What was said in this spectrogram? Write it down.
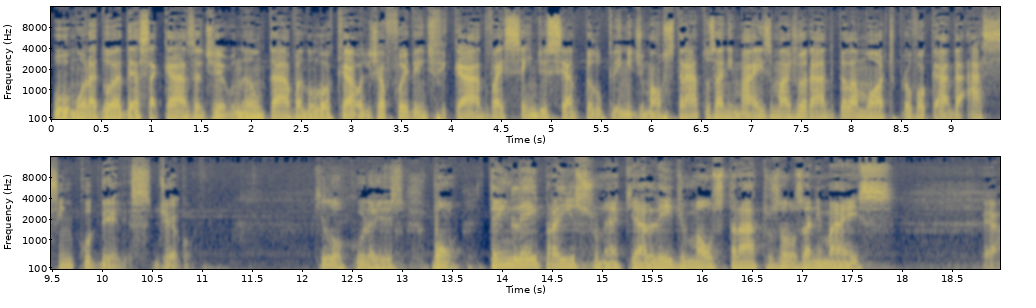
O morador dessa casa, Diego, não estava no local. Ele já foi identificado, vai ser indiciado pelo crime de maus tratos animais, majorado pela morte provocada a cinco deles. Diego. Que loucura isso. Bom, tem lei para isso, né? Que é a lei de maus tratos aos animais. É.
